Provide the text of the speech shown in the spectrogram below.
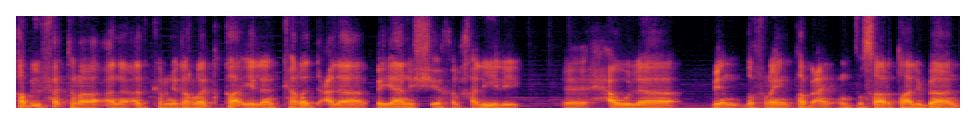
قبل فترة أنا أذكر أني غردت قائلا كرد على بيان الشيخ الخليلي حول بين ظفرين طبعا انتصار طالبان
